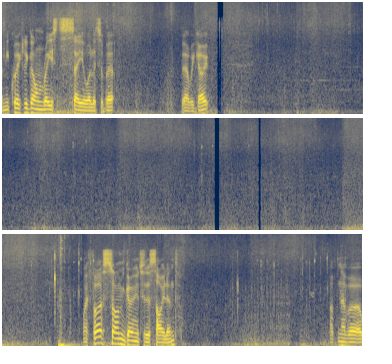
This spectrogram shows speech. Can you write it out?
Let me quickly go and raise the sail a little bit. There we go. My first time going to this island. I've never,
